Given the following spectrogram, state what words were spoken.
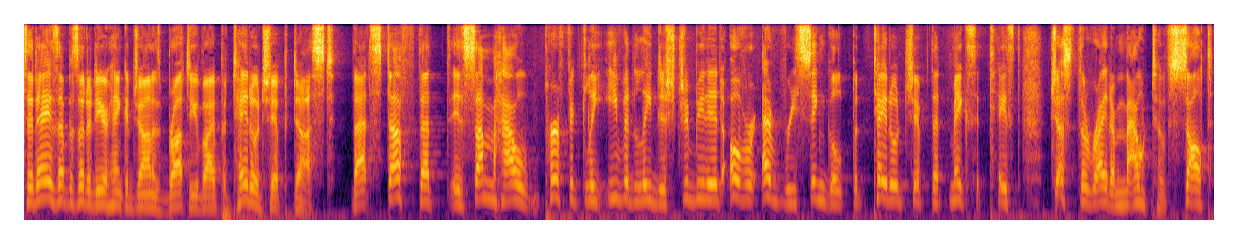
Today's episode of Dear Hank and John is brought to you by Potato Chip Dust. That stuff that is somehow perfectly evenly distributed over every single potato chip that makes it taste just the right amount of salt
